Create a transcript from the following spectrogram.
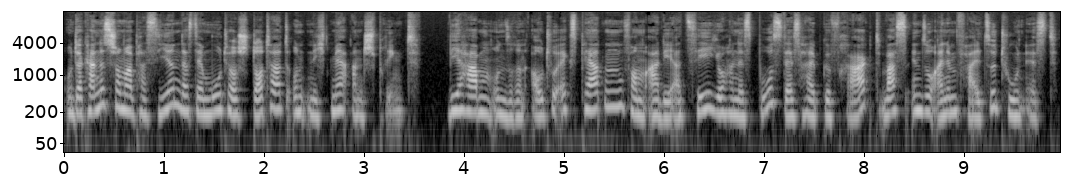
Und da kann es schon mal passieren, dass der Motor stottert und nicht mehr anspringt. Wir haben unseren Autoexperten vom ADAC Johannes Boos deshalb gefragt, was in so einem Fall zu tun ist.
